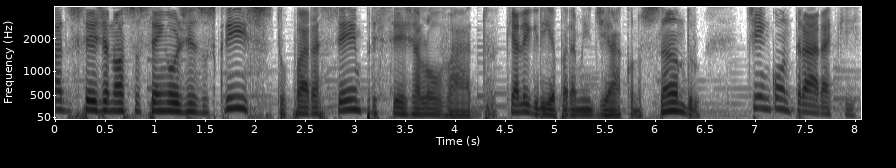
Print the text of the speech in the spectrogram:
Louvado seja nosso Senhor Jesus Cristo, para sempre seja louvado. Que alegria para mim, diácono Sandro, te encontrar aqui,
